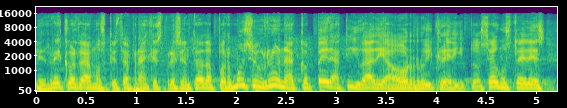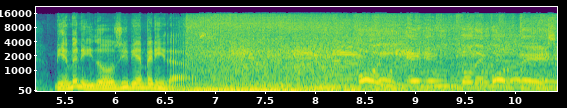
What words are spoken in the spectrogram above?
les recordamos que esta franja es presentada por Musugruna, Cooperativa de Ahorro y Crédito. Sean ustedes bienvenidos y bienvenidas. Hoy en Mundo Deportes,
